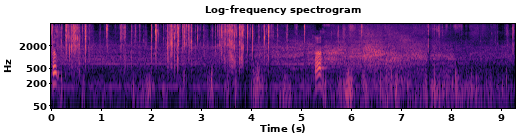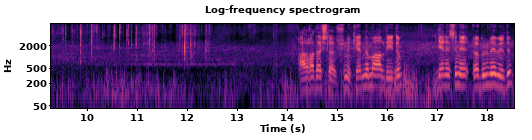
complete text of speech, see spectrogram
açsam. Ha? Arkadaşlar şunu kendime aldıydım. Bir tanesini öbürüne verdim.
